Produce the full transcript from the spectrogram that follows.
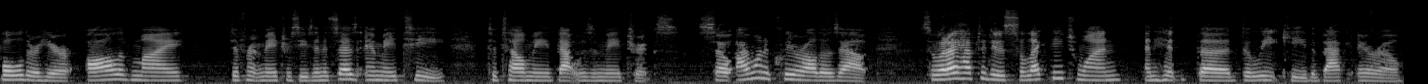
folder here all of my different matrices, and it says MAT to tell me that was a matrix. So I want to clear all those out. So what I have to do is select each one and hit the delete key, the back arrow.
